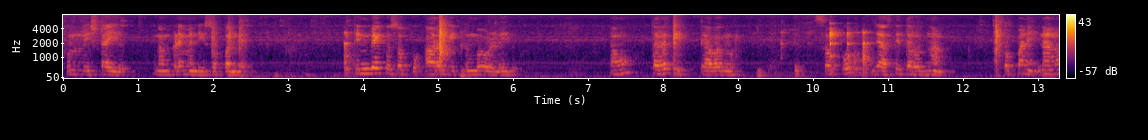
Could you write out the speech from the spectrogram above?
ಫುಲ್ ಇಷ್ಟ ಇದು. ನಮ್ಮ ಕಡೆ ಮಂದಿ ಸೊಪ್ಪಂದರೆ ತಿನ್ನಬೇಕು ಸೊಪ್ಪು, ಆರೋಗ್ಯಕ್ಕೆ ತುಂಬ ಒಳ್ಳೆಯದು ನಾವು ತರತೀವಿ ಯಾವಾಗಲೂ. ಸೊಪ್ಪು ಜಾಸ್ತಿ ತರೋದು ನಾನು. ಸೊಪ್ಪನೇ ನಾನು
